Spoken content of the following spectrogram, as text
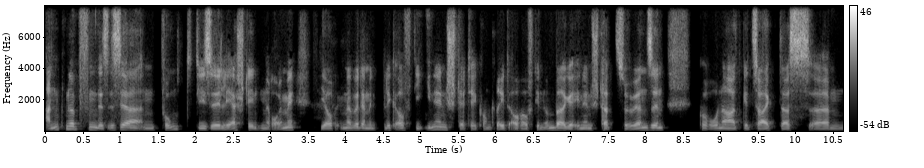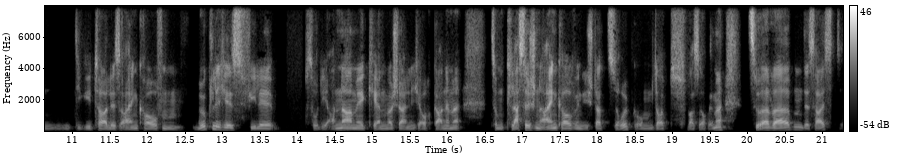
anknüpfen. Das ist ja ein Punkt, diese leerstehenden Räume, die auch immer wieder mit Blick auf die Innenstädte, konkret auch auf die Nürnberger Innenstadt zu hören sind. Corona hat gezeigt, dass ähm, digitales Einkaufen möglich ist. Viele so die Annahme, kehren wahrscheinlich auch gar nicht mehr zum klassischen Einkauf in die Stadt zurück, um dort was auch immer zu erwerben. Das heißt,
